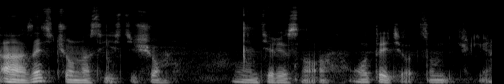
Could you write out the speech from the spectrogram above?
А, знаете, что у нас есть еще интересного? Вот эти вот сундучки.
